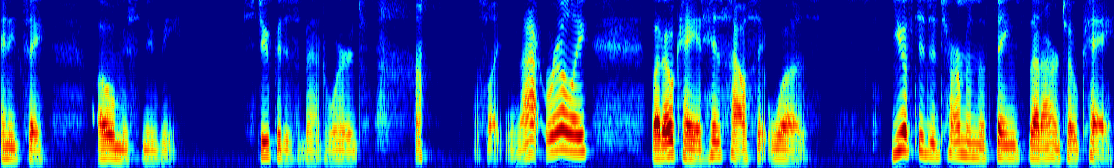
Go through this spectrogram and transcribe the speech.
And he'd say, Oh, Miss Newby, stupid is a bad word. I was like, Not really. But okay, at his house it was. You have to determine the things that aren't okay.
